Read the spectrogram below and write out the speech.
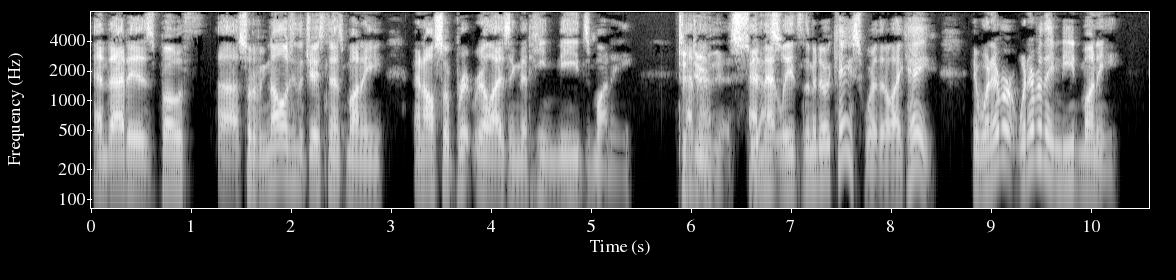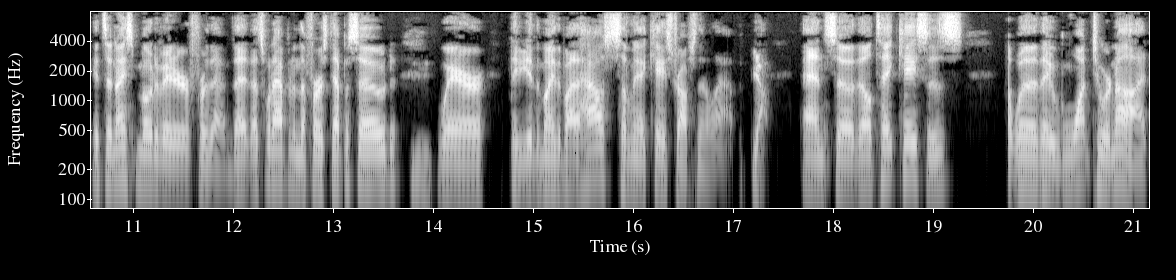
And that is both uh, sort of acknowledging that Jason has money and also Britt realizing that he needs money to and do that- this, and yes. that leads them into a case where they're like, "Hey, and whenever whenever they need money, it's a nice motivator for them." That, that's what happened in the first episode, Mhm. where they needed the money to buy the house. Suddenly, a case drops in their lap. Yeah. and so they'll take cases uh, whether they want to or not.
